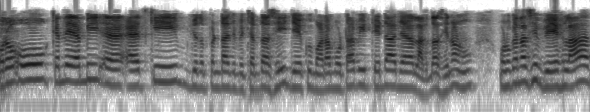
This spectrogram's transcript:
ਔਰ ਉਹ ਕਹਿੰਦੇ ਆ ਵੀ ਐਤਕੀ ਜਦੋਂ ਪਿੰਡਾਂ 'ਚ ਵਿਚਰਦਾ ਸੀ ਜੇ ਕੋਈ ਮਾੜਾ ਮੋਟਾ ਵੀ ਟੇਢਾ ਜਿਹਾ ਲੱਗਦਾ ਸੀ ਨਾ ਉਹਨੂੰ ਕਹਿੰਦਾ ਸੀ ਵੇਖ ਲਾ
